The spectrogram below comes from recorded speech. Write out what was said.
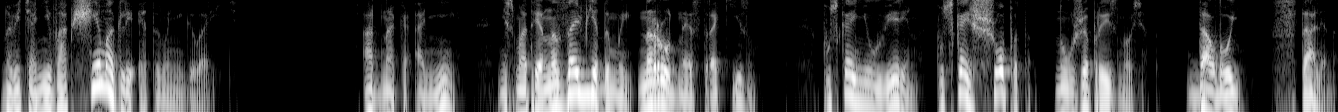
Но ведь они вообще могли этого не говорить. Однако они, несмотря на заведомый народный астракизм, пускай не уверенно, пускай шепотом, но уже произносят «Долой Сталина».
